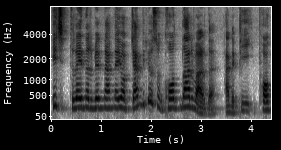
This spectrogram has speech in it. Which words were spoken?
Hiç trainer bilmem ne yokken biliyorsun kodlar vardı. Hani P, POC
